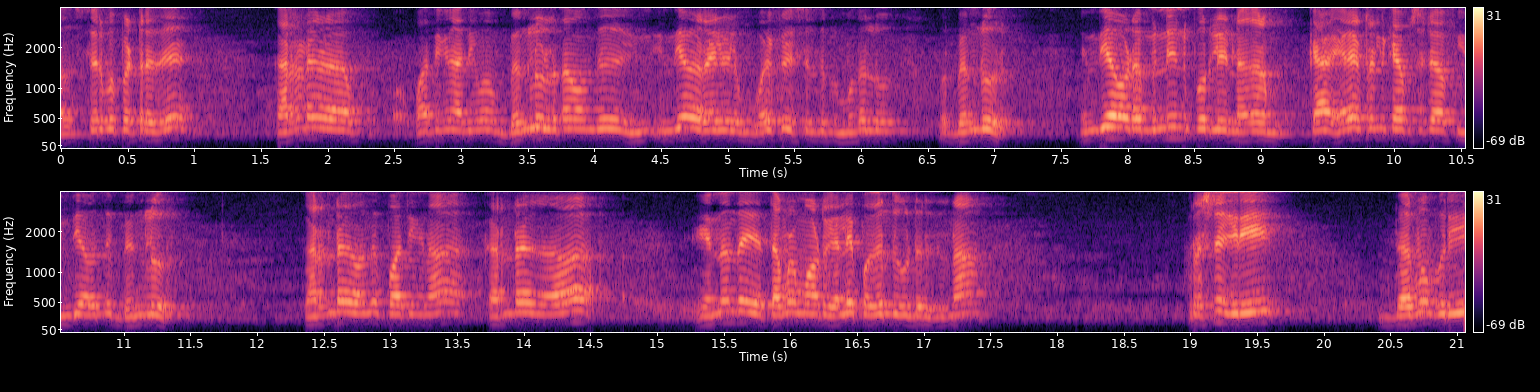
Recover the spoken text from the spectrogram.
அது சிறப்பு பெற்றது கர்நாடகா பார்த்தீங்கன்னா அதிகமாக பெங்களூரில் தான் வந்து இந்தியா ரயில்வேல ஒய்ஃபை செலுத்த முதல் ஒரு பெங்களூர். இந்தியாவோட மின்னணு பொருளின் நகரம் கே எலக்ட்ரானிக் கேபிசிட்டி ஆஃப் இந்தியா வந்து பெங்களூர். கர்நாடகா வந்து பார்த்திங்கன்னா கர்நாடகா எந்தெந்த தமிழ் மாவட்டம் எல்லை பகிர்ந்து கொண்டு இருக்குன்னா கிருஷ்ணகிரி தர்மபுரி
